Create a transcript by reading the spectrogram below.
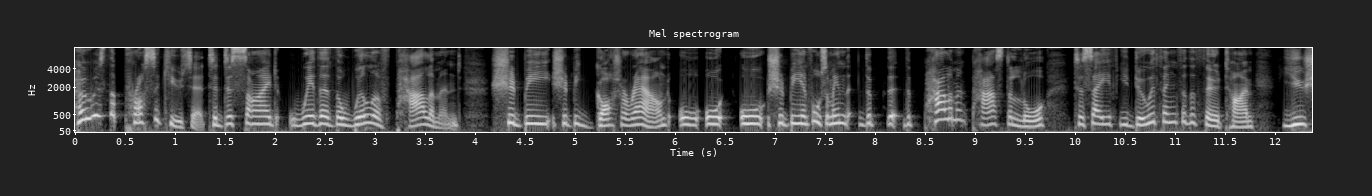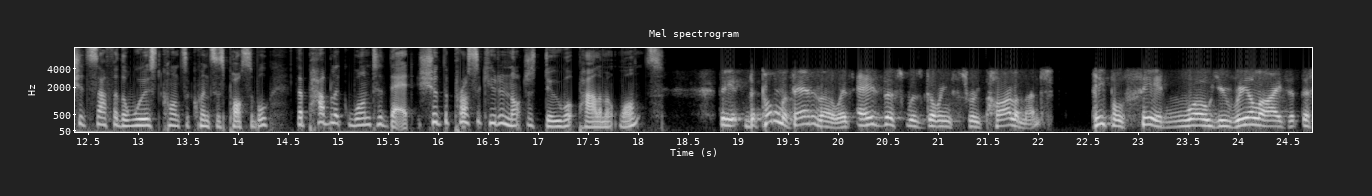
who is the prosecutor to decide whether the will of Parliament should be should be got around or or, or should be enforced? I mean, the, the, the Parliament passed a law to say if you do a thing for the third time, you should suffer the worst consequences possible. The public wanted that. Should the prosecutor not just do what Parliament wants? The the problem with that though is as this was going through Parliament people said, whoa, you realize that this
